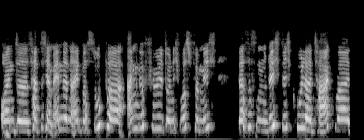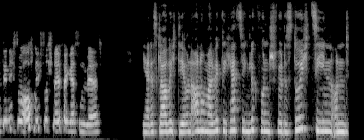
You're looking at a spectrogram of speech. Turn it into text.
Und äh, es hat sich am Ende einfach super angefühlt und ich wusste für mich, dass es ein richtig cooler Tag war, den ich so auch nicht so schnell vergessen werde. Ja, das glaube ich dir. Und auch nochmal wirklich herzlichen Glückwunsch für das Durchziehen und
